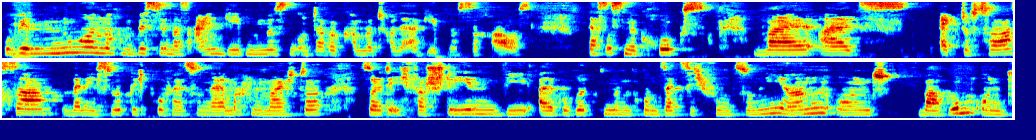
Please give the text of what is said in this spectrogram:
wo mhm. wir nur noch ein bisschen was eingeben müssen und da bekommen wir tolle Ergebnisse raus. Das ist eine Krux, weil als Active Sourcer, wenn ich es wirklich professionell machen möchte, sollte ich verstehen, wie Algorithmen grundsätzlich funktionieren und warum und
